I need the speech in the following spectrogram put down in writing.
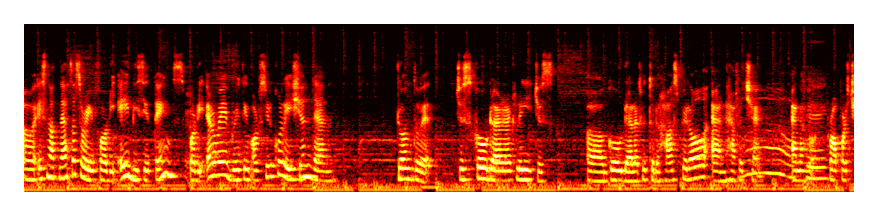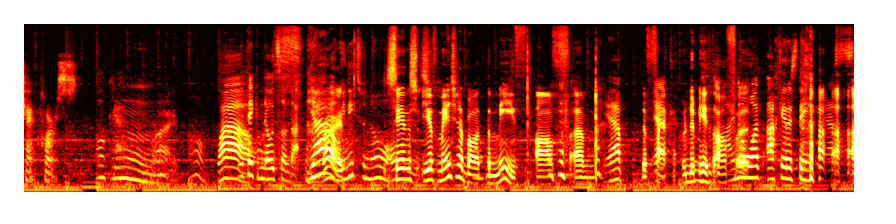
uh, it's not necessary for the ABC things, yeah. for the airway, breathing, or circulation, then don't do it. Just go directly, just uh, go directly to the hospital and have a check oh, okay. and a proper check first. Okay. Mm. Right. Oh, wow. We take notes on that. Yeah, right. we need to know. Since you've mentioned about the myth of um, yep. the fact, yep. the myth of. I know uh, what Akhir is thinking. yes.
